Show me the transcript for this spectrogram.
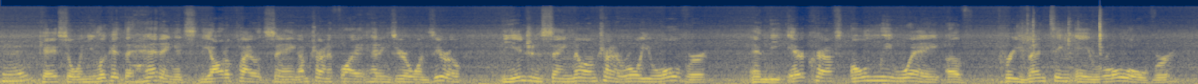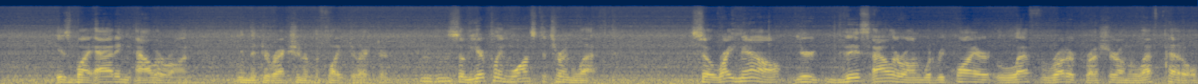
Okay. Okay, so when you look at the heading, it's the autopilot saying, I'm trying to fly heading 010. The engine is saying, no, I'm trying to roll you over. And the aircraft's only way of preventing a rollover is by adding aileron in the direction of the flight director. So the airplane wants to turn left. So right now, your this aileron would require left rudder pressure on the left pedal,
